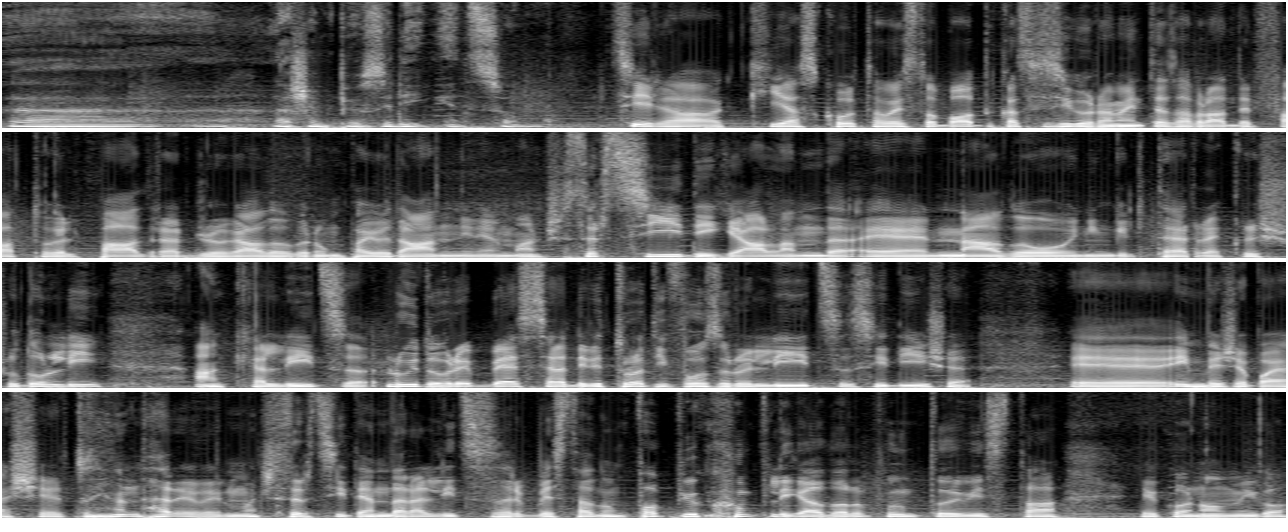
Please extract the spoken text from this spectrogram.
eh, la Champions League, insomma. Sì, la- chi ascolta questo podcast sicuramente saprà del fatto che il padre ha giocato per un paio d'anni nel Manchester City, che Haaland è nato in Inghilterra e cresciuto lì, anche a Leeds. Lui dovrebbe essere addirittura tifoso del Leeds, si dice, e invece poi ha scelto di andare per il Manchester City. Andare a Leeds sarebbe stato un po' più complicato dal punto di vista economico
